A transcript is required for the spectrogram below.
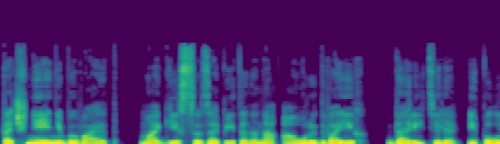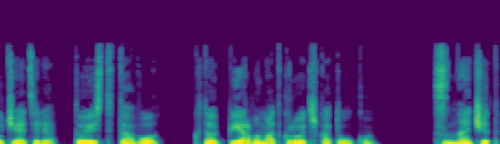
Точнее не бывает. Магисса запитана на ауры двоих, дарителя и получателя, то есть того, кто первым откроет шкатулку. Значит,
